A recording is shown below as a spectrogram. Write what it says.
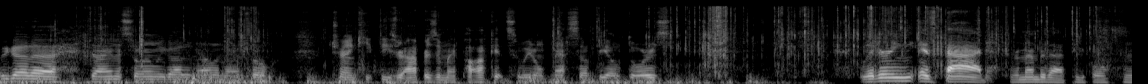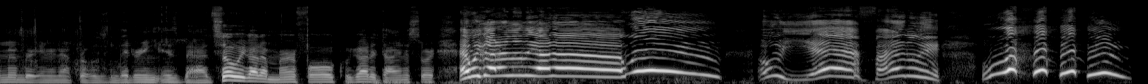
we got a dinosaur and we got an elemental. Try and keep these wrappers in my pocket so we don't mess up the outdoors. Littering is bad. Remember that, people. Remember, Internet Bros. Littering is bad. So we got a merfolk, we got a dinosaur, and we got our Liliana! Woo! Oh, yeah! Finally! Woo hoo!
